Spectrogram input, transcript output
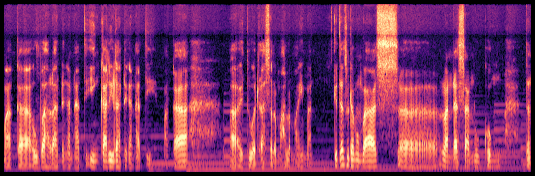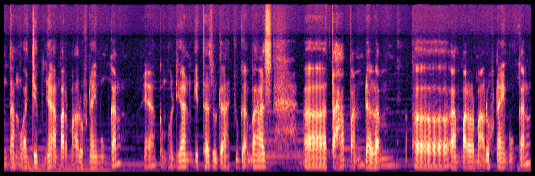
maka ubahlah dengan hati ingkarilah dengan hati. Maka uh, itu adalah selemah-lemah iman. Kita sudah membahas uh, landasan hukum tentang wajibnya amar ma'ruf nahi mungkar ya. Kemudian kita sudah juga bahas uh, tahapan dalam uh, amar ma'ruf nahi mungkar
